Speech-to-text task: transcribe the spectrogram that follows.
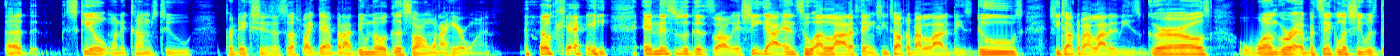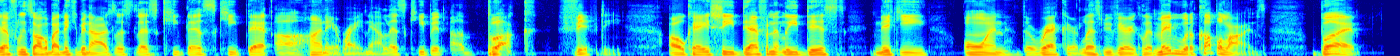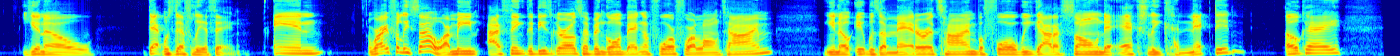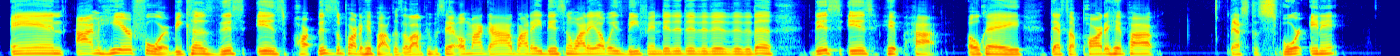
uh skilled when it comes to predictions and stuff like that, but I do know a good song when I hear one. okay. And this was a good song. And she got into a lot of things. She talked about a lot of these dudes. She talked about a lot of these girls. One girl in particular, she was definitely talking about Nicki Minaj. Let's let's keep let's keep that a hundred right now. Let's keep it a buck fifty. Okay. She definitely dissed Nicki on the record. Let's be very clear. Maybe with a couple lines. But, you know, that was definitely a thing and rightfully so. I mean, I think that these girls have been going back and forth for a long time. You know, it was a matter of time before we got a song that actually connected. Okay. And I'm here for it because this is part. This is a part of hip hop. Because a lot of people say, "Oh my God, why they dissing? Why they always beefing?" Da, da, da, this is hip hop. Okay, that's a part of hip hop. That's the sport in it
